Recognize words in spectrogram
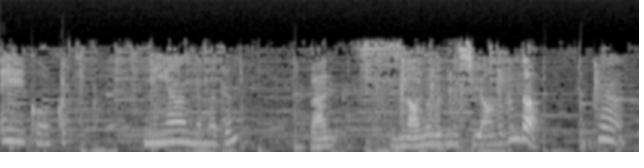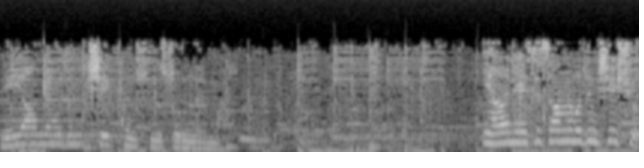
Ee Korkut. Neyi anlamadın? ben sizin anlamadığınız şeyi anladım da Hı. neyi anlamadığım şey konusunda sorunlarım var. Yani esas anlamadığım şey şu.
